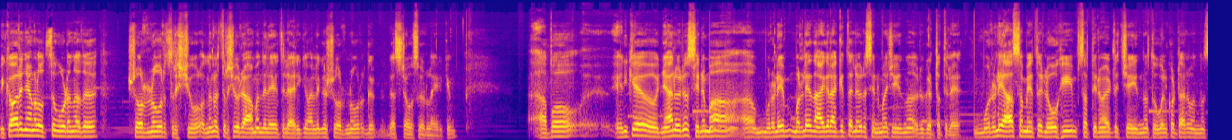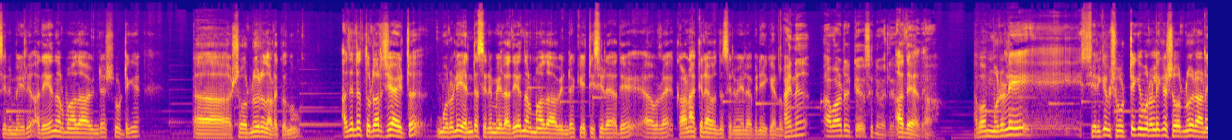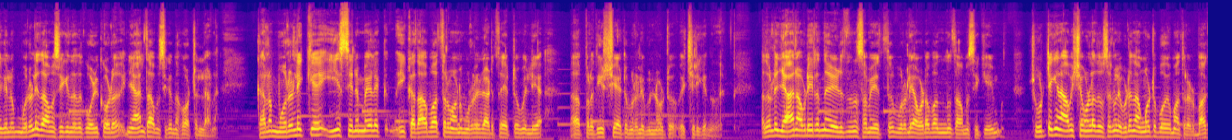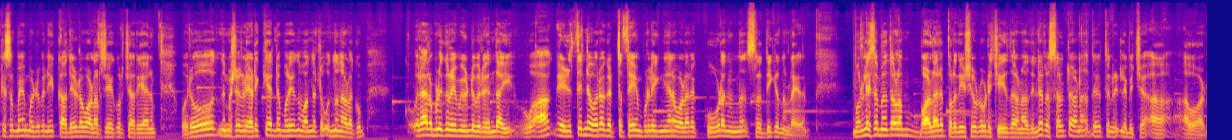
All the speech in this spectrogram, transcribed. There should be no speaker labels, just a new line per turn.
മിക്കവാറും ഞങ്ങൾ ഒത്തുകൂടുന്നത് ഷൊർണൂർ തൃശ്ശൂർ ഒന്നുകിൽ തൃശ്ശൂർ രാമനിലയത്തിലായിരിക്കും അല്ലെങ്കിൽ ഷൊർണൂർ ഗസ്റ്റ് ഹൗസുകളിലായിരിക്കും. അപ്പോൾ എനിക്ക് ഞാനൊരു സിനിമ മുരളി മുരളി നായകനാക്കി തന്നെ ഒരു സിനിമ ചെയ്യുന്ന ഒരു ഘട്ടത്തിൽ മുരളി ആ സമയത്ത് ലോഹിയും സത്യനുമായിട്ട് ചെയ്യുന്ന തൂവൽ കൊട്ടാരം എന്ന സിനിമയിൽ അതേ നിർമ്മാതാവിന്റെ ഷൂട്ടിങ് ഷൊർണൂർ നടക്കുന്നു. അതിന്റെ തുടർച്ചയായിട്ട് മുരളി എന്റെ സിനിമയിൽ അതേ നിർമ്മാതാവിന്റെ കെ ടി സിയുടെ അതേ അവരുടെ കാണാക്കിനാവ് എന്ന സിനിമയിൽ അഭിനയിക്കേണ്ടത്
അതിന് അവാർഡ് കിട്ടിയ സിനിമയല്ലേ?
അതെ അതെ. അപ്പം മുരളി ശരിക്കും ഷൂട്ടിംഗ് മുരളിക്ക് ഷൊർണൂരാണെങ്കിലും മുരളി താമസിക്കുന്നത് കോഴിക്കോട് ഞാൻ താമസിക്കുന്ന ഹോട്ടലിലാണ്. കാരണം മുരളിക്ക് ഈ സിനിമയിലെ ഈ കഥാപാത്രമാണ് മുരളിയുടെ അടുത്ത ഏറ്റവും വലിയ പ്രതീക്ഷയായിട്ട് മുരളി മുന്നോട്ട് വെച്ചിരിക്കുന്നത്. അതുകൊണ്ട് ഞാൻ അവിടെ ഇരുന്ന് എഴുതുന്ന സമയത്ത് മുരളി അവിടെ വന്ന് താമസിക്കുകയും ഷൂട്ടിങ്ങിന് ആവശ്യമുള്ള ദിവസങ്ങൾ ഇവിടെ നിന്ന് അങ്ങോട്ട് പോവുക മാത്രമേ ബാക്കി സമയം മുഴുവൻ ഈ കഥയുടെ വളർച്ചയെക്കുറിച്ച് അറിയാനും ഓരോ നിമിഷങ്ങൾ ഇടയ്ക്ക് എന്റെ മുറിയിൽ നിന്ന് വന്നിട്ട് ഒന്ന് നടക്കും. ഒരര മണിക്കൂർ വീണ്ടും വരും. എന്തായി? ആ എഴുത്തിന്റെ ഓരോ ഘട്ടത്തെയും പുള്ളി ഇങ്ങനെ വളരെ കൂടെ നിന്ന് ശ്രദ്ധിക്കുന്നുണ്ടായിരുന്നു. മുരളി സംബന്ധിച്ചോളം വളരെ പ്രതീക്ഷയോടുകൂടി ചെയ്തതാണ്. അതിന്റെ റിസൾട്ടാണ് അദ്ദേഹത്തിന് ലഭിച്ച ആ അവാർഡ്.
